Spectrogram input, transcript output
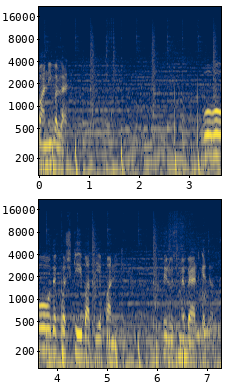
पानी वाला है। वो देखो शकीब आती है पानी की। फिर उसमें बैठ के जाते हैं।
